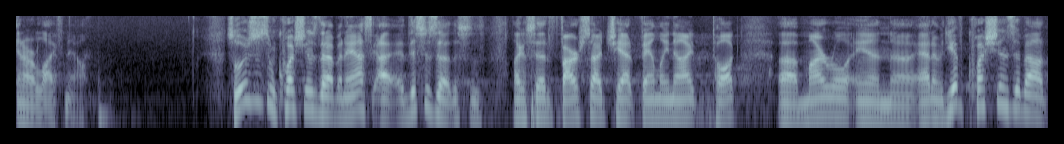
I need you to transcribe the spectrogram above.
in our life now. So those are some questions that I've been asked. I, this is a this is like I said, fireside chat, family night talk. Uh, Myral and uh, Adam, do you have questions about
